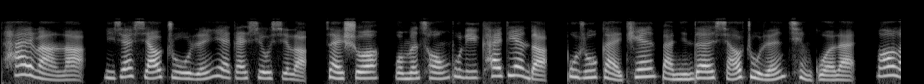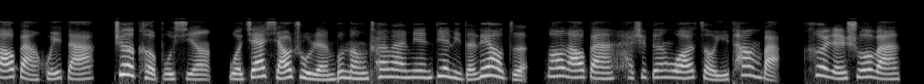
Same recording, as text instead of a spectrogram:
太晚了，你家小主人也该休息了。再说，我们从不离开店的，不如改天把您的小主人请过来。猫老板回答，这可不行，我家小主人不能穿外面店里的料子。猫老板还是跟我走一趟吧。客人说完。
